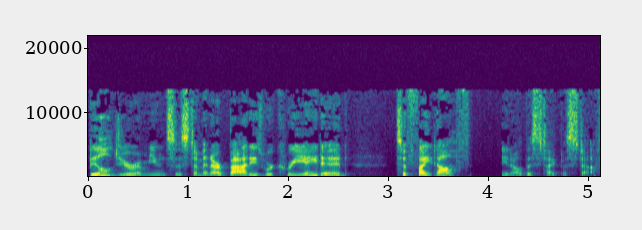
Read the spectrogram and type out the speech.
build your immune system. And our bodies were created to fight off, you know, this type of stuff.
